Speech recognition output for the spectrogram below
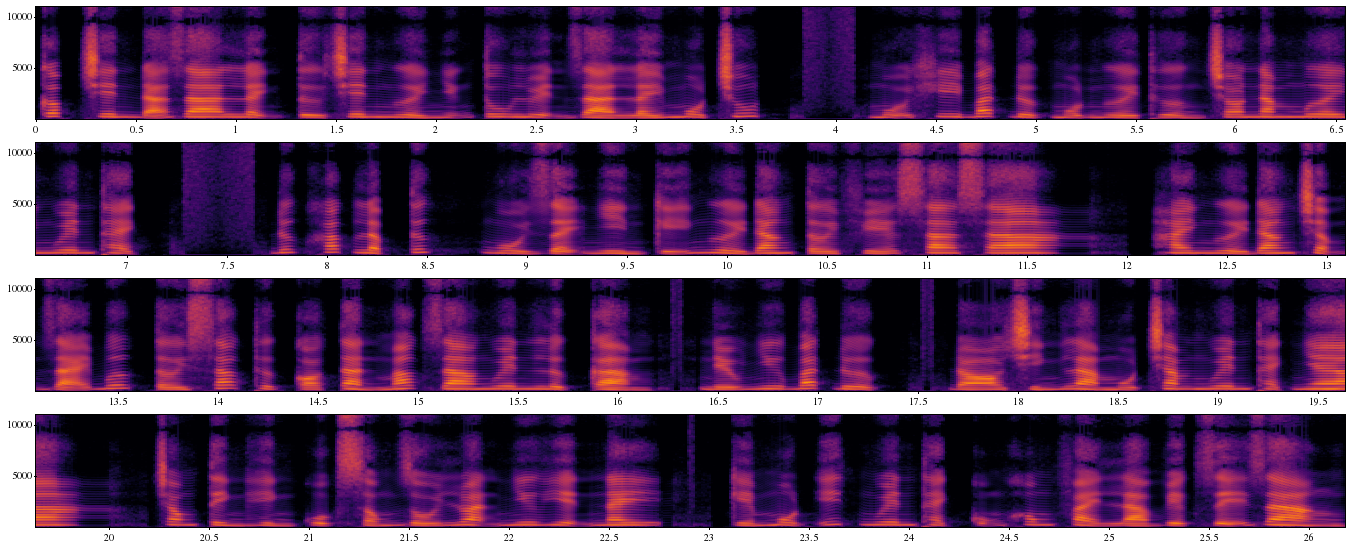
Cấp trên đã ra lệnh từ trên người những tu luyện giả lấy một chút. Mỗi khi bắt được một người thường cho 50 nguyên thạch. Đức Khắc lập tức ngồi dậy nhìn kỹ người đang tới phía xa xa. Hai người đang chậm rãi bước tới xác thực có tản mác ra nguyên lực cảm. Nếu như bắt được, đó chính là 100 nguyên thạch nha. Trong tình hình cuộc sống rối loạn như hiện nay, kiếm một ít nguyên thạch cũng không phải là việc dễ dàng.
